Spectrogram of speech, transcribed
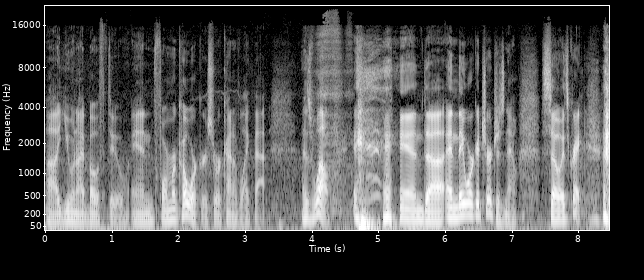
Uh, you and i both do and former coworkers who are kind of like that as well. And uh, and they work at churches now so it's great.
